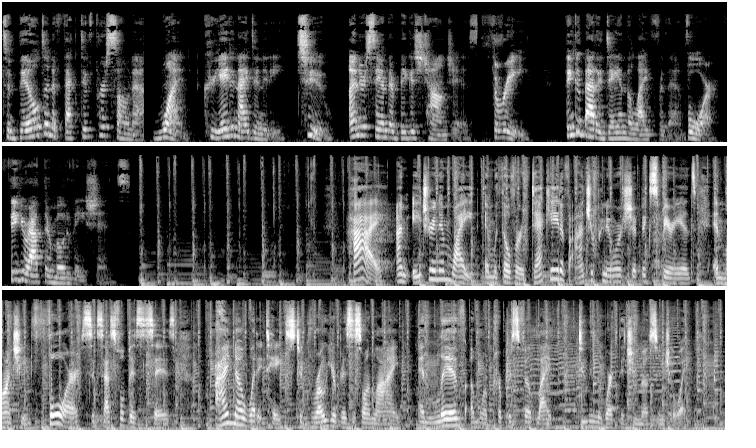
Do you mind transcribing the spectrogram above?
To build an effective persona, one, create an identity. Two, understand their biggest challenges. Three, think about a day in the life for them. Four, figure out their motivations. Hi, I'm Adrienne M. White, and with over a decade of entrepreneurship experience in launching four successful businesses, I know what it takes to grow your business online and live a more purpose filled life doing the work that you most enjoy.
